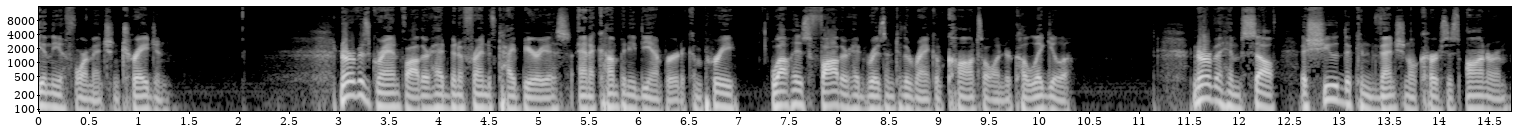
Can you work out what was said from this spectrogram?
in the aforementioned Trajan. Nerva's grandfather had been a friend of Tiberius and accompanied the emperor to Capri, while his father had risen to the rank of consul under Caligula. Nerva himself eschewed the conventional cursus honorum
